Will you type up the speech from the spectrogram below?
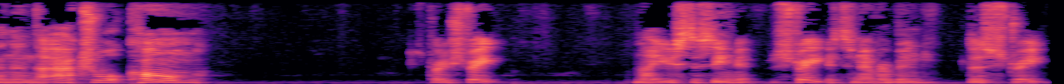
And then the actual comb is pretty straight. I'm not used to seeing it straight. It's never been this straight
